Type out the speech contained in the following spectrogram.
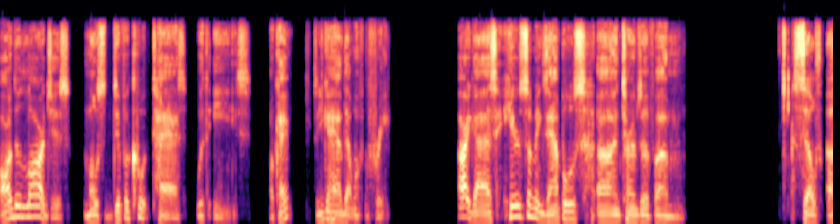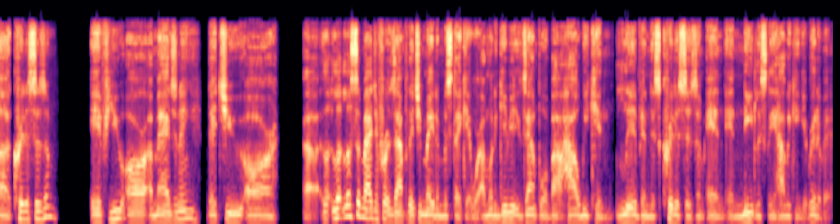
or the largest, most difficult task with ease. Okay? So you can have that one for free. All right, guys, here's some examples uh, in terms of um, self uh, criticism. If you are imagining that you are, uh, let's imagine, for example, that you made a mistake at work. I'm going to give you an example about how we can live in this criticism and, and needlessly how we can get rid of it.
